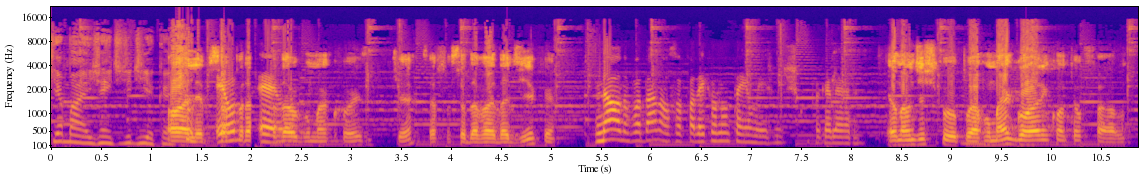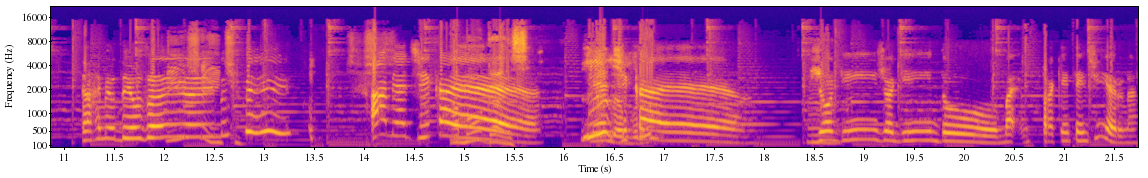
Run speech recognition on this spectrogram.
O que mais, gente, de dica? Olha, só Eu- pra é, dar eu- alguma coisa. Quê? Você, vai dar dica? Não, não vou dar não, só falei que eu não tenho mesmo. Desculpa, galera. Eu não desculpo, arruma agora enquanto eu falo. Ai, meu Deus, ai, Ih, ai, não gente. Ah, minha dica é. Ih, Minha lembrou? dica é. Hum. Joguinho, joguinho do. Pra quem tem dinheiro, né?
